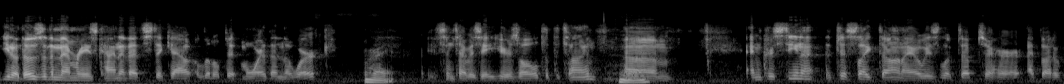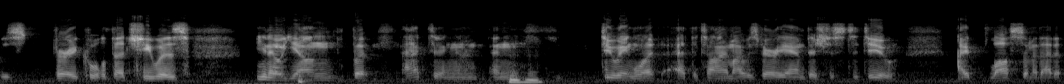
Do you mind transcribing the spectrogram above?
you know, those are the memories kind of that stick out a little bit more than the work Right. since I was eight years old at the time. Um, and Christina, just like Don, I always looked up to her. I thought it was very cool that she was, you know, young but acting and, and Mhm. doing what at the time I was very ambitious to do. I lost some of that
